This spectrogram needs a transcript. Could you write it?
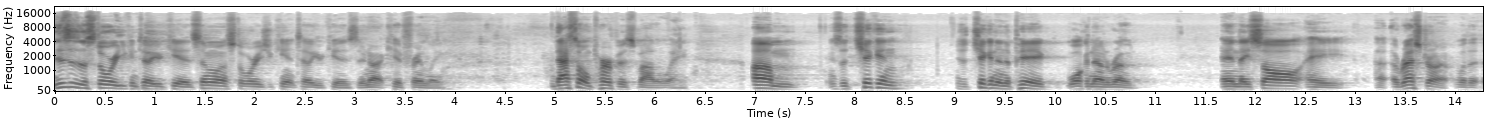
This is a story you can tell your kids. Some of the stories you can't tell your kids, they're not kid friendly. That's on purpose, by the way. Um, there's a chicken, there's a chicken and a pig walking down the road. And they saw a, a restaurant with, a,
